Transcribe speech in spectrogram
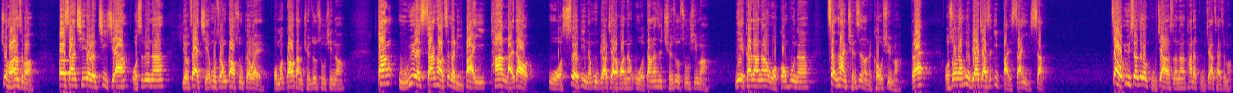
就好像什么二三七六的技嘉，我是不是呢有在节目中告诉各位，我们高档全数出清哦？当五月三号这个礼拜一，它来到我设定的目标价的话呢，我当然是全数出清嘛。你也看到呢，我公布呢。震撼全市场的扣讯嘛，对不对？我说呢，目标价是一百三以上。在我预测这个股价的时候呢，它的股价才什么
